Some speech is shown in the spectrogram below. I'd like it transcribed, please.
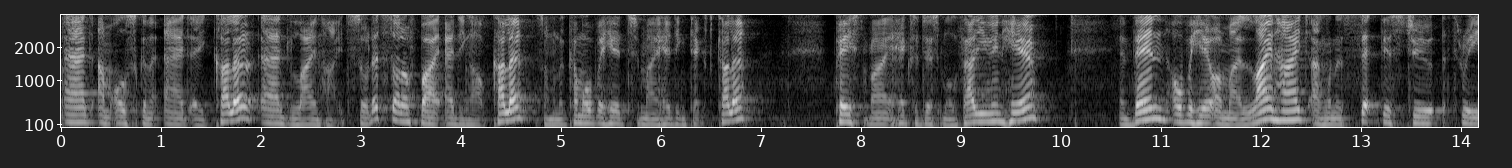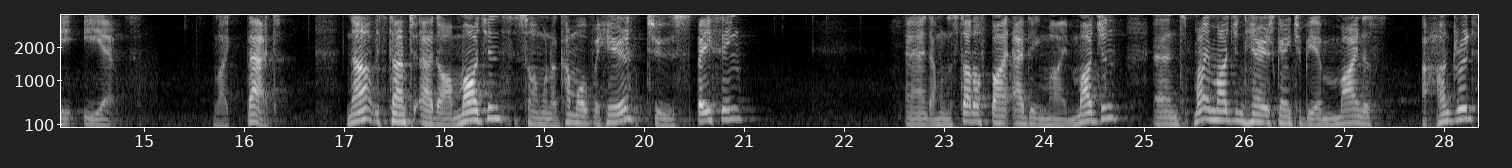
And I'm also going to add a color and line height. So let's start off by adding our color. So I'm going to come over here to my heading text color, paste my hexadecimal value in here. And then over here on my line height, I'm going to set this to 3 EMs, like that. Now it's time to add our margins. So I'm going to come over here to spacing and I'm going to start off by adding my margin. And my margin here is going to be a minus 100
